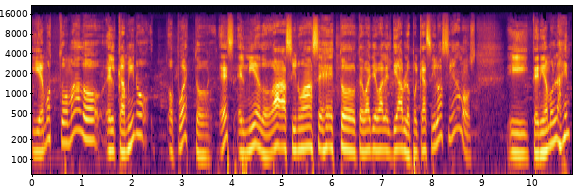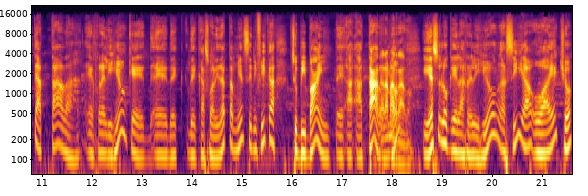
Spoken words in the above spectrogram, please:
Y hemos tomado el camino opuesto es el miedo. Ah, si no haces esto te va a llevar el diablo, porque así lo hacíamos. Y teníamos la gente atada en religión, que eh, de, de, casualidad también significa to be bind, eh, atar. Estar amarrado. Y eso es lo que la religión hacía o ha hecho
